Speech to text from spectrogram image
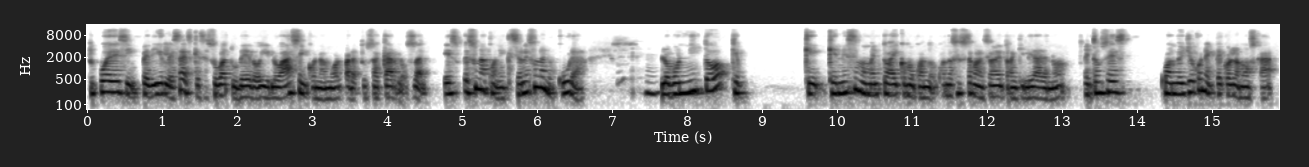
tú puedes impedirle, ¿sabes? Que se suba tu dedo y lo hacen con amor para tú sacarlo. O sea, es, es una conexión, es una locura. Lo bonito que, que, que, en ese momento hay como cuando, cuando haces esta conexión de tranquilidad, ¿no? Entonces, cuando yo conecté con la mosca,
